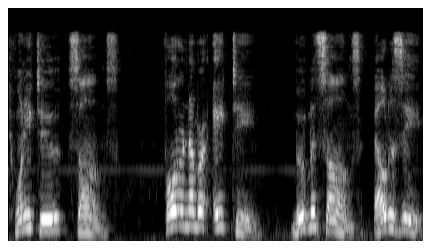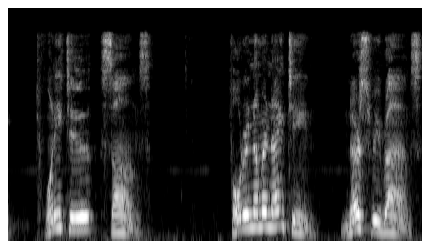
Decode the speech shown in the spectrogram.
22 songs. Folder number 18. Movement songs L to Z. 22 songs. Folder number 19. Nursery rhymes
